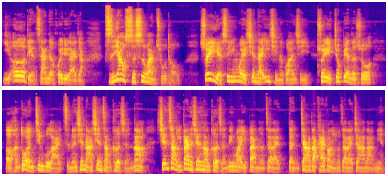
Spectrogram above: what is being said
以二二点三的汇率来讲。只要十四万出头，所以也是因为现在疫情的关系，所以就变得说，呃，很多人进不来，只能先拿线上课程。那先上一半的线上课程，另外一半呢，再来等加拿大开放以后再来加拿大念。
